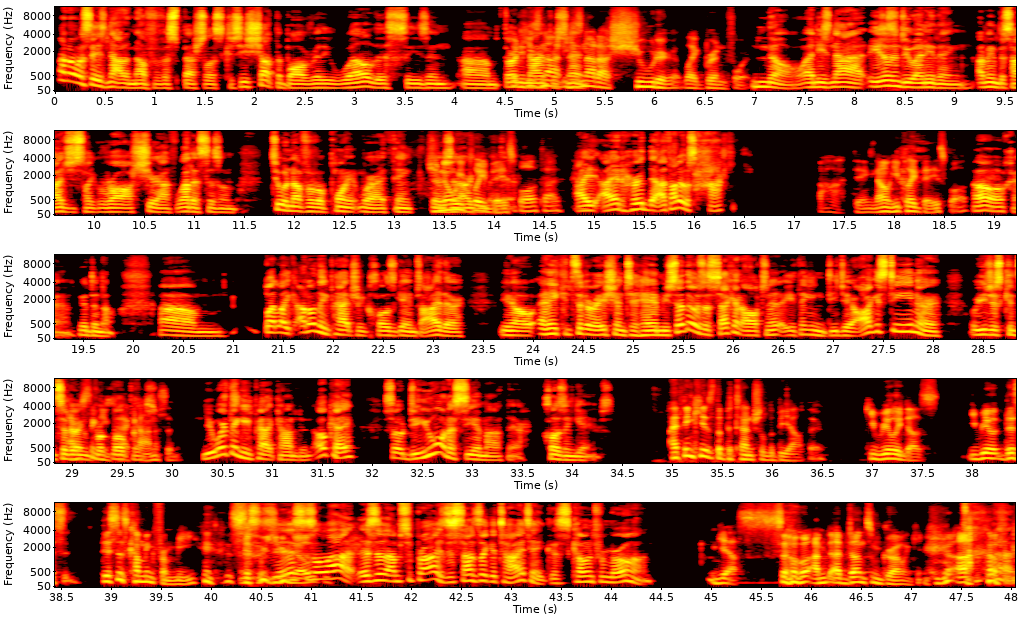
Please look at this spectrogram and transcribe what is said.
I don't want to say he's not enough of a specialist because he shot the ball really well this season. Um, he's 39%. not, he's not a shooter like Bryn Forbes. No, and he's not. He doesn't do anything. I mean, besides just like raw sheer athleticism, to enough of a point where I think Do you know an he played baseball, Ty? I I had heard that. I thought it was hockey. Ah, dang. No, he played baseball. Oh, okay, good to know. Um, but like, I don't think Pat should close games either. You know, any consideration to him? You said there was a second alternate. Are you thinking DJ Augustin, or were you just considering was thinking Brooke Pat Lopez? Connaughton. You were thinking Pat Connaughton. Okay, so do you want to see him out there closing games? I think he has the potential to be out there. He really does. He really this this is coming from me. so This is, you this know- is a lot. This is. I'm surprised. This sounds like a tie take. This is coming from Rohan. Yes. So I'm, I've done some growing here.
